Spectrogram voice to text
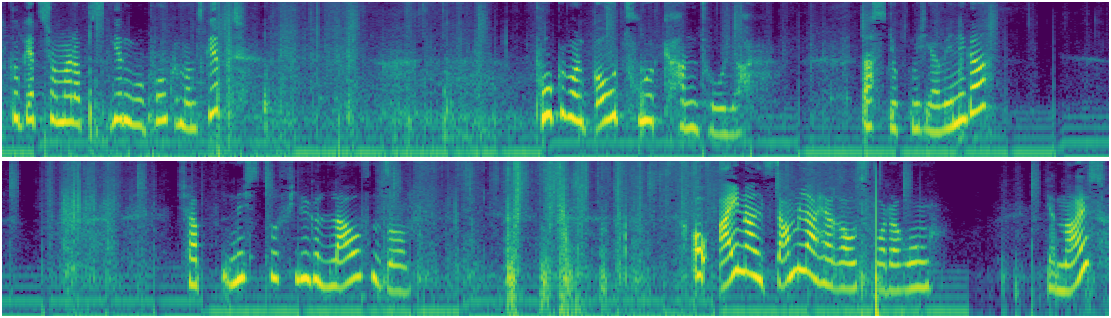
Ich gucke jetzt schon mal, ob es irgendwo Pokémons gibt. Pokémon Go Tour Kanto, ja. Das juckt mich eher weniger. Ich habe nicht so viel gelaufen, so. Oh, ein als Sammler-Herausforderung. Ja, nice.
